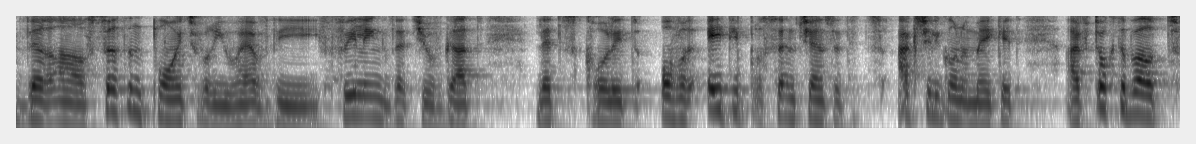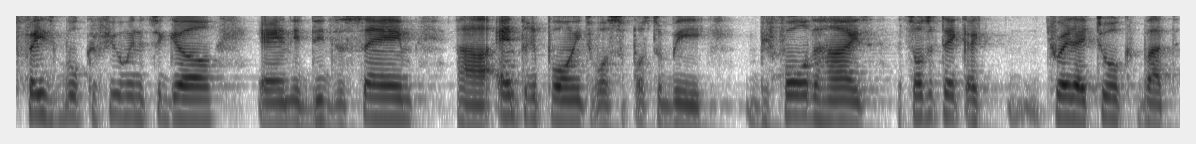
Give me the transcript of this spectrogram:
There are certain points where you have the feeling that you've got let's call it over 80% chance that it's actually going to make it. I've talked about Facebook a few minutes ago and it did the same. Uh, entry point was supposed to be before the highs. It's not a take a trade I took, but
